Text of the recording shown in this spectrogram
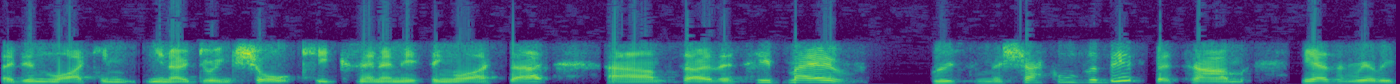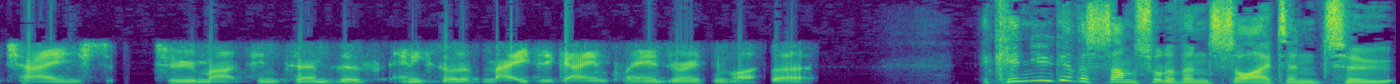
They didn't like him, you know, doing short kicks and anything like that. Um, so that he may have loosened the shackles a bit, but um, he hasn't really changed too much in terms of any sort of major game plans or anything like that. Can you give us some sort of insight into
